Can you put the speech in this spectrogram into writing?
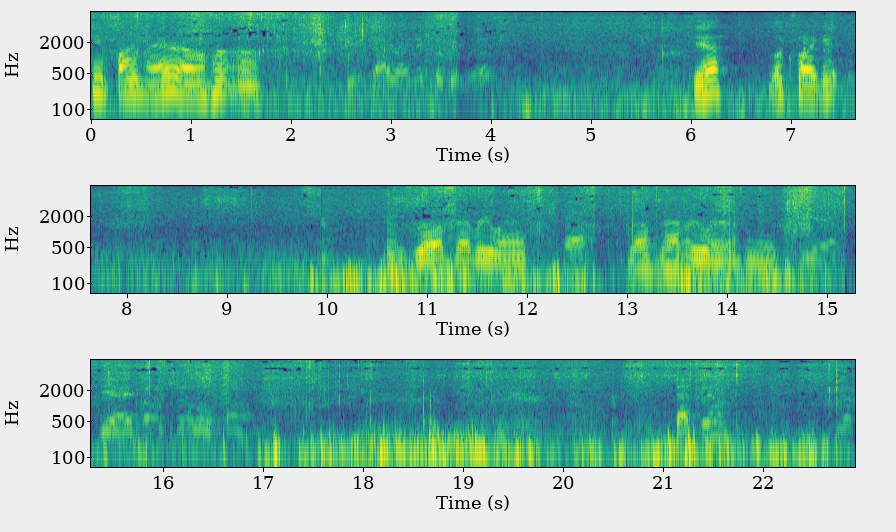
Can't find the arrow, uh-uh. Yeah, looks like it. There's rubs everywhere. Rubs everywhere in here. Yeah, yeah, it's always been a little fun. That's him. Yep.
